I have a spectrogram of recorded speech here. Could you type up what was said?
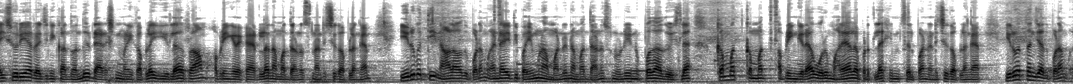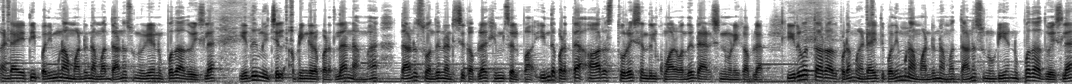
ஐஸ்வர்யா ரஜினிகாந்த் வந்து டைரக்ஷன் பண்ணிக்காப்பில் இதில் ராம் அப்படிங்கிற கேரக்டரில் நம்ம தனுஷ் நடிச்சுக்காப்பிலங்க இருபத்தி நாலாவது படம் ரெண்டாயிரத்தி பதிமூணாம் ஆண்டு நம்ம தனுஷனுடைய முப்பதாவது வயசில் கம்மத் கம்மத் அப்படிங்கிற ஒரு மலையாள படத்தில் ஹிம்செல்ஃபாக நடிச்சுக்காப்பிலங்க இருபத்தஞ்சாவது படம் ரெண்டாயிரத்தி பதிமூணாம் ஆண்டு நம்ம தனுஷனுடைய முப்பதாவது வயசில் எது நீச்சல் அப்படிங்கிற படத்தில் நம்ம தனுஷ் வந்து நடிச்சுக்காப்பில் ஹிம்செல்பா இந்த படத்தை ஆர்எஸ் துரை செந்தில்குமார் வந்து டைரக்ஷன் பண்ணிக்காப்பில் இருபத்தாறாவது படம் ரெண்டாயிரத்தி பதிமூணாம் ஆண்டு நம்ம தனுஷனுடைய முப்பதாவது வயசில்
